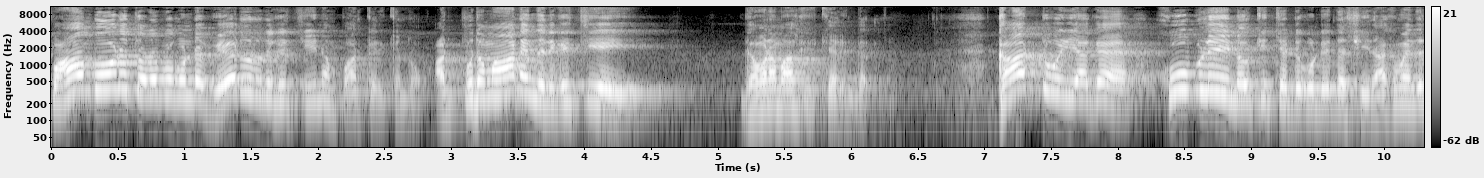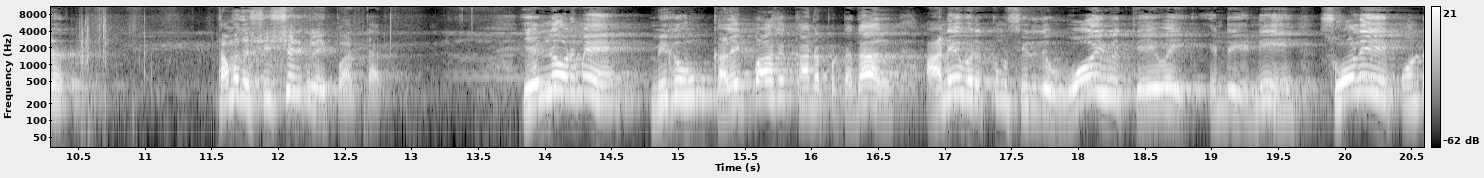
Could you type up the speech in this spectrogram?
பாம்போடு தொடர்பு கொண்ட வேறொரு நிகழ்ச்சியை நாம் பார்க்க இருக்கின்றோம். அற்புதமான இந்த நிகழ்ச்சியை கவனமாக கேளுங்கள். காட்டு வழியாக ஹூப்ளியை நோக்கி சென்று கொண்டிருந்த ஸ்ரீ ராகவேந்திரர் தமது சிஷ்யர்களை பார்த்தார். எல்லோருமே மிகவும் களைப்பாக காணப்பட்டதால் அனைவருக்கும் சிறிது ஓய்வு தேவை என்று எண்ணி சோலையை போன்ற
